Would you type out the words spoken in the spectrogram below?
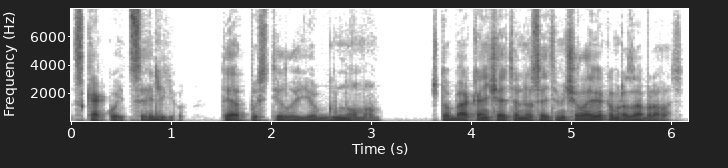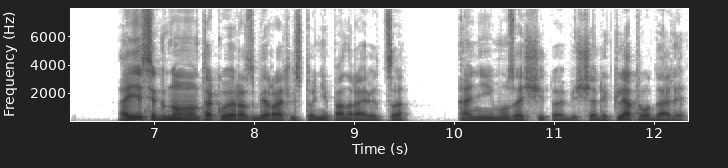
с какой целью ты отпустил ее гномам? Чтобы окончательно с этим человеком разобралась? А если гномам такое разбирательство не понравится? Они ему защиту обещали, клятву дали.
